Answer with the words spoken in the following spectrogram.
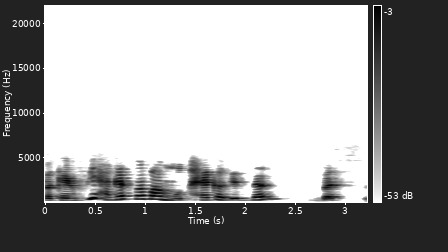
فكان في حاجات طبعا مضحكة جدا بس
